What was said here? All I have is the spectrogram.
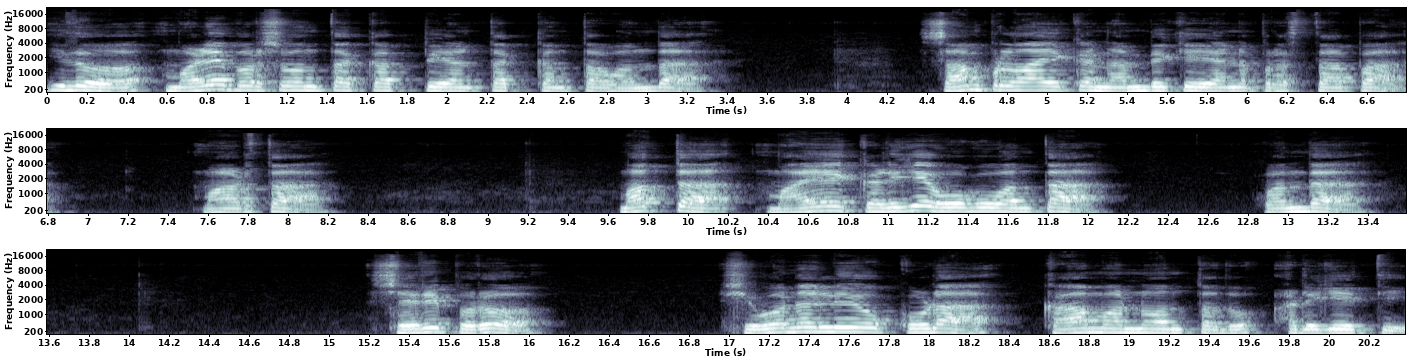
ಇದು ಮಳೆ ಬರೆಸುವಂಥ ಕಪ್ಪೆ ಅಂತಕ್ಕಂಥ ಒಂದು ಸಾಂಪ್ರದಾಯಿಕ ನಂಬಿಕೆಯನ್ನು ಪ್ರಸ್ತಾಪ ಮಾಡ್ತಾ, ಮತ್ತು ಮಾಯೆ ಕಡೆಗೆ ಹೋಗುವಂಥ ಒಂದು ಶರೀಫರು ಶಿವನಲ್ಲಿಯೂ ಕೂಡ ಕಾಮ ಅನ್ನುವಂಥದ್ದು ಅಡಗೈತಿ.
